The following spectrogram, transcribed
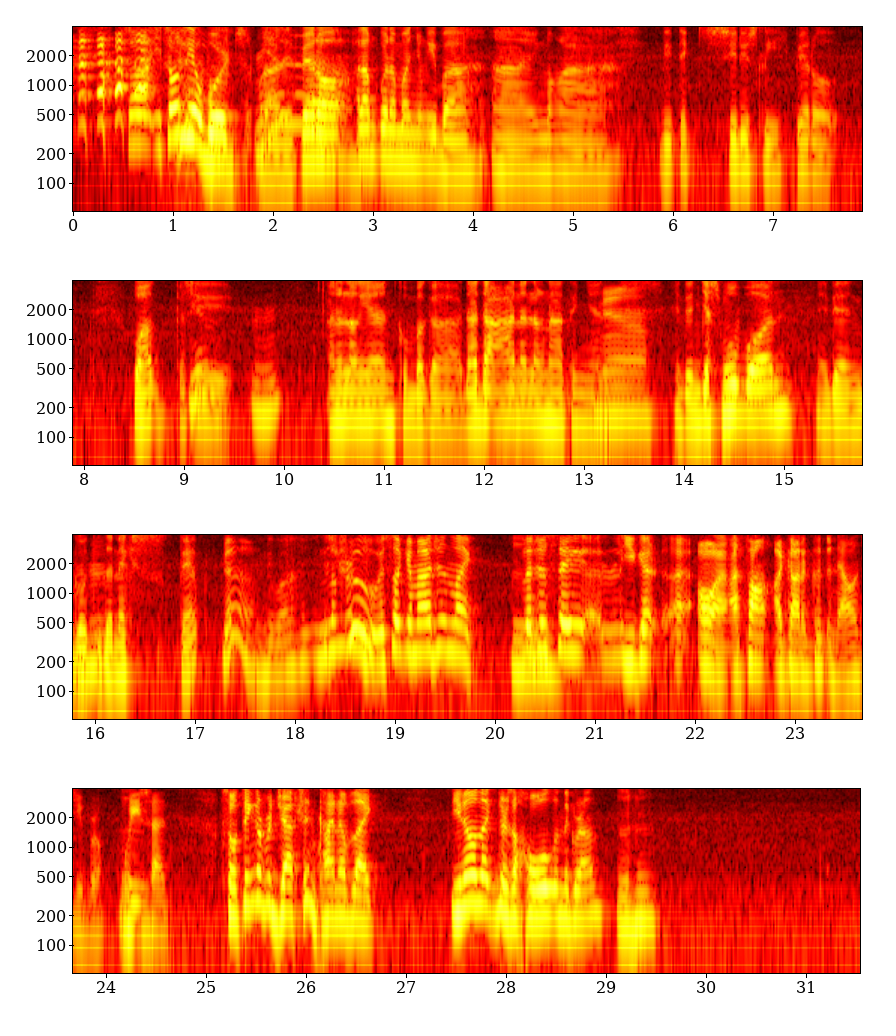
So it's only a words, pare. Pero alam ko naman yung iba, ah, yung mga detect seriously, pero wag kasi Mhm. ano lang yan, kumbaga dadaanan lang natin yan. Yeah. And then just move on and then go to the next step, Yeah. di ba? It's true. It's like imagine like let's Mm-hmm. just say uh, you get uh, oh I, I found I got a good analogy, bro. What you Mm-hmm. said. So think of rejection kind of like you know like there's a hole in the ground. yun.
